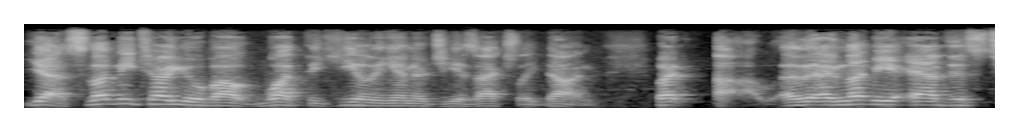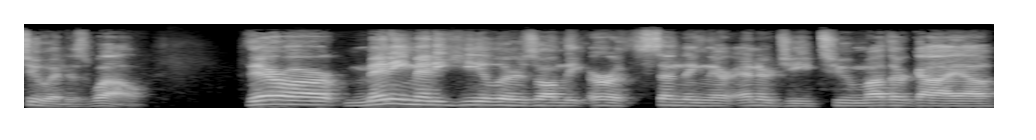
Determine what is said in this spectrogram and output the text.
Yes, let me tell you about what the healing energy has actually done. But, uh, and let me add this to it as well. There are many, many healers on the earth sending their energy to Mother Gaia,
